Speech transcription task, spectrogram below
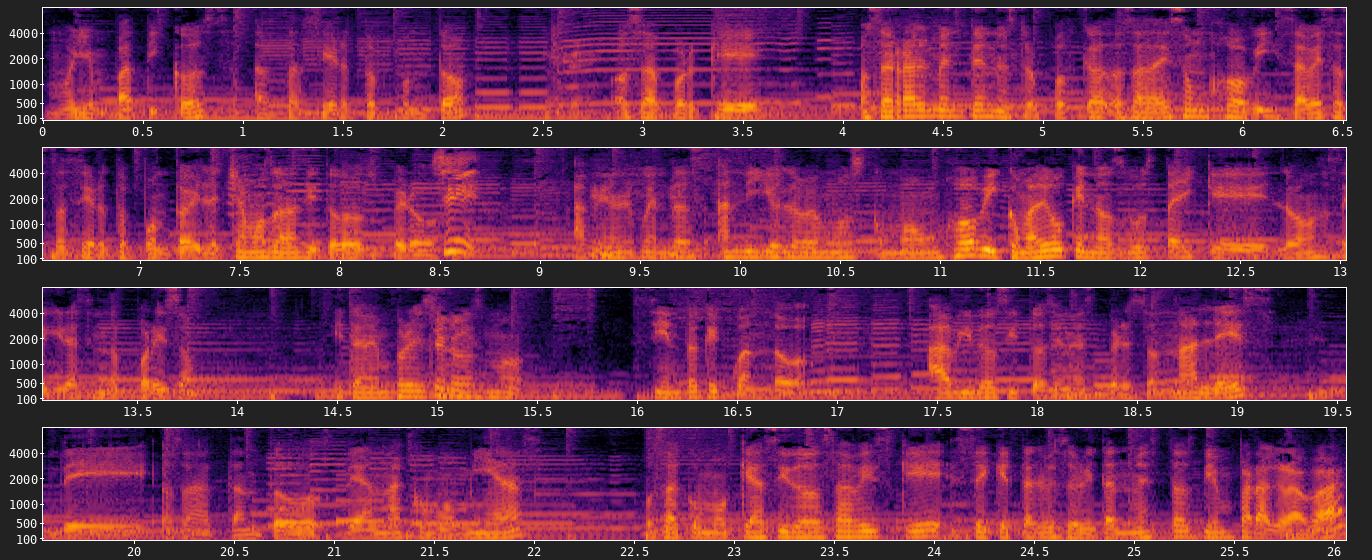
muy empáticos hasta cierto punto. O sea, porque, o sea, realmente nuestro podcast, o sea, es un hobby, ¿sabes? Hasta cierto punto. Y le echamos ganas y todos, pero Sí, a final de cuentas, Andy y yo lo vemos como un hobby, como algo que nos gusta y que lo vamos a seguir haciendo por eso. Y también por eso mismo, siento que cuando ha habido situaciones personales de, o sea, tanto de Ana como mías, o sea, como que ha sido, ¿sabes qué? Sé que tal vez ahorita no estás bien para grabar,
